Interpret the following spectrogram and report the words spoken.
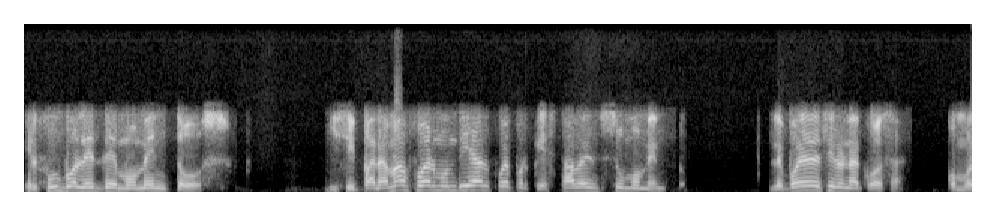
El fútbol es de momentos. Y si Panamá fue al mundial fue porque estaba en su momento. les voy a decir una cosa, como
